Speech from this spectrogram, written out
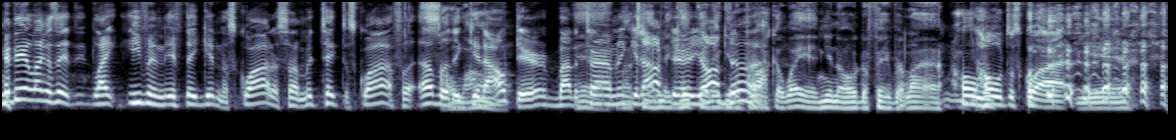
And then like I said, like even if they get in a squad or something, it take the squad forever So to get out there. By the Yeah, time they the get time out they there, get y'all they get done. a block away, and you know the favorite line. Hold, Hold the squad. yeah,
